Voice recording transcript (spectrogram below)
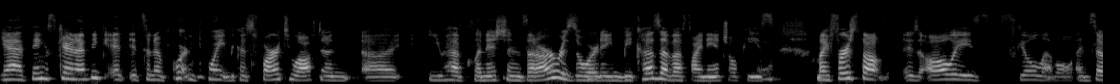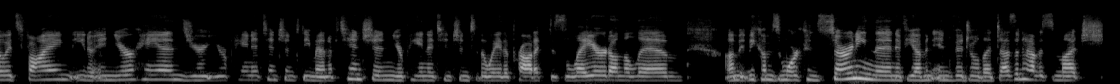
Yeah, thanks, Karen. I think it, it's an important point because far too often uh, you have clinicians that are resorting because of a financial piece. My first thought is always skill level and so it's fine you know in your hands you're you're paying attention to the amount of tension you're paying attention to the way the product is layered on the limb um, it becomes more concerning then if you have an individual that doesn't have as much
